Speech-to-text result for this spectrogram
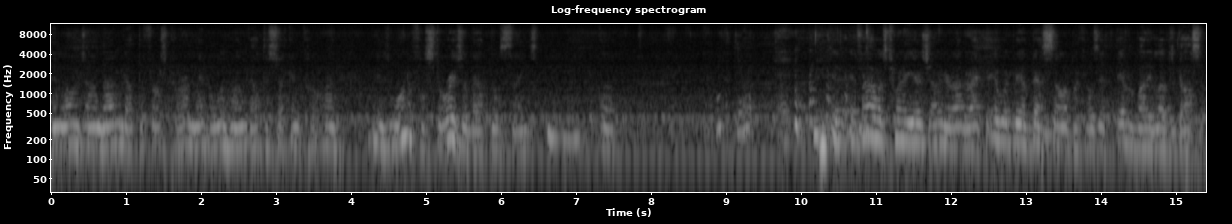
and Long John Dunn got the first car, and Mabel Luhan got the second car. And there's wonderful stories about those things. Uh, Let's do it. if, if I was 20 years younger, I'd write. It would be a bestseller because it, everybody loves gossip,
